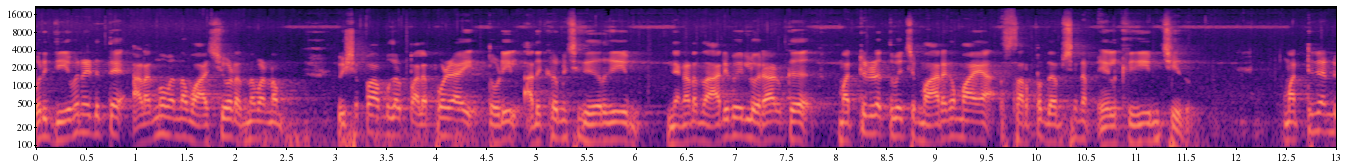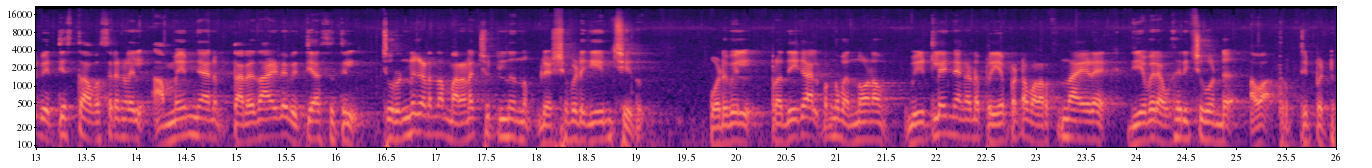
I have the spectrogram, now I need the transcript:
ഒരു ജീവനെടുത്തെ അടങ്ങുമെന്ന വാശിയോടെന്ന വണ്ണം വിഷപ്പാമ്പുകൾ പലപ്പോഴായി തൊടിയിൽ അതിക്രമിച്ച് കയറുകയും ഞങ്ങളുടെ നാലുപേരിൽ ഒരാൾക്ക് മറ്റൊരിടത്ത് വെച്ച് മാരകമായ സർപ്പദംശനം ഏൽക്കുകയും ചെയ്തു. മറ്റു രണ്ട് വ്യത്യസ്ത അവസരങ്ങളിൽ അമ്മയും ഞാനും തലനാഴിയുടെ വ്യത്യാസത്തിൽ ചുരുണ്ടുകിടന്ന മരണച്ചുറ്റിൽ നിന്നും രക്ഷപ്പെടുകയും ചെയ്തു. ഒടുവിൽ പ്രതീകാത്മകം എന്നോണം വീട്ടിലെ ഞങ്ങളുടെ പ്രിയപ്പെട്ട വളർത്തുനായയുടെ ജീവൻ അവഹരിച്ചുകൊണ്ട് അവ തൃപ്തിപ്പെട്ടു.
